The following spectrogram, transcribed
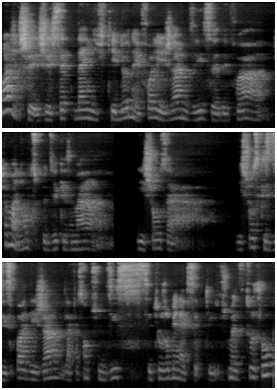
Moi, j'ai, cette naïveté-là. Des fois, les gens me disent, des fois, toi, maintenant, tu peux dire quasiment des choses à des choses qui se disent pas à des gens, la façon que tu le dis, c'est toujours bien accepté. Je me dis toujours,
